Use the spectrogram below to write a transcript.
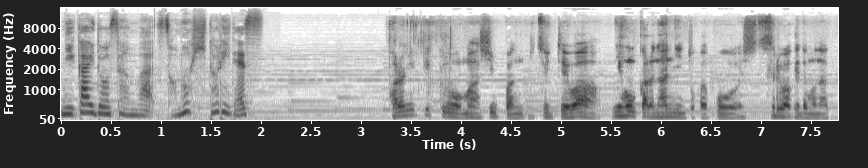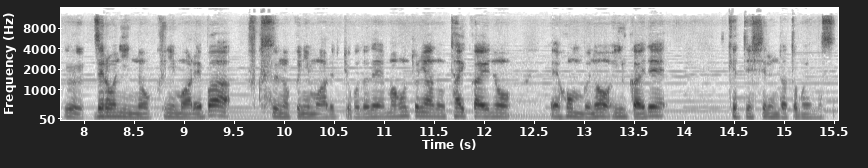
二階堂さんはその一人です。パラリンピックのまあ審判については、日本から何人とかこうするわけでもなく、0人の国もあれば、複数の国もあるということで、まあ、本当にあの大会の本部の委員会で決定してるんだと思います。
